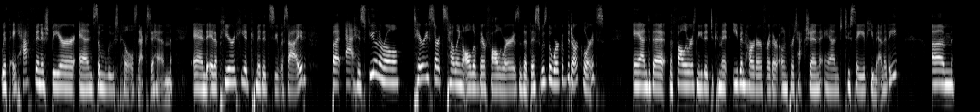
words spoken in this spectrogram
with a half-finished beer and some loose pills next to him. And it appeared he had committed suicide. But at his funeral, Terry starts telling all of their followers that this was the work of the Dark Lords and that the followers needed to commit even harder for their own protection and to save humanity. Um,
